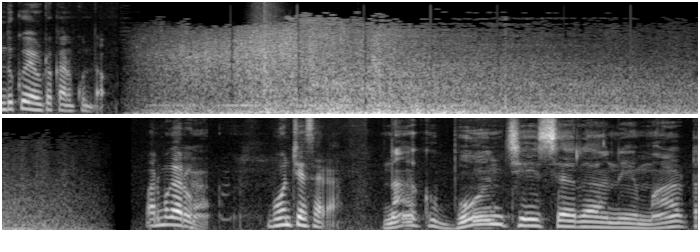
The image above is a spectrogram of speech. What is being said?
ఎందుకో ఏమిటో కనుక్కుందాం. వర్మ గారు భోంచేశారా? నాకు భోజనం చేశారా అనే మాట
